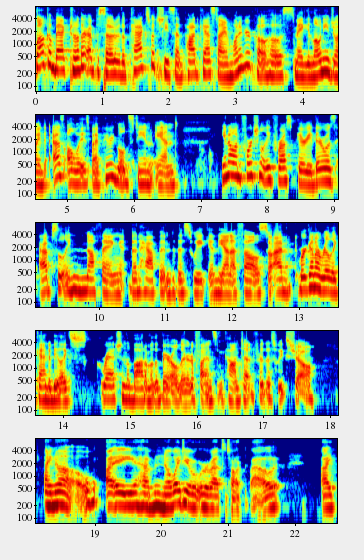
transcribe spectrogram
Welcome back to another episode of the Pax What She Said podcast. I am one of your co-hosts, Maggie Loney, joined as always by Perry Goldstein. And you know, unfortunately for us, Perry, there was absolutely nothing that happened this week in the NFL. So i we're gonna really kind of be like scratching the bottom of the barrel there to find some content for this week's show. I know. I have no idea what we're about to talk about. I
